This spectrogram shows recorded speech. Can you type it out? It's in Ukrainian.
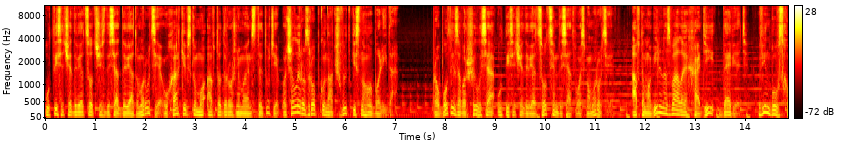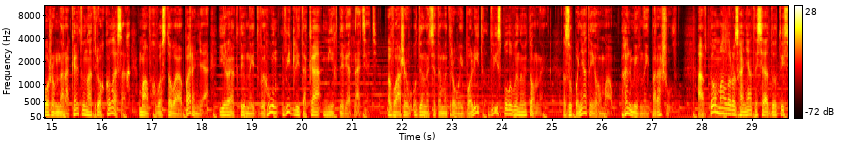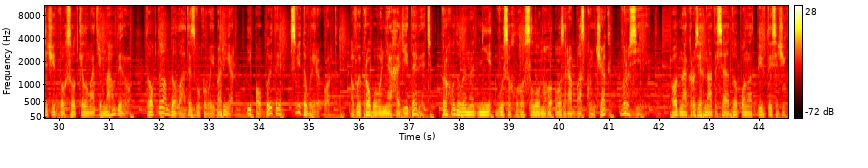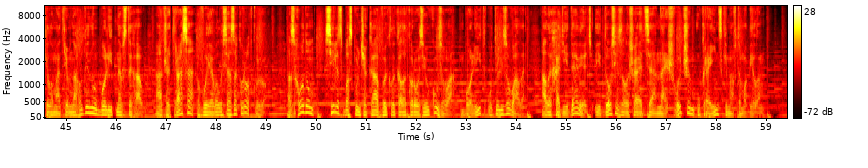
У 1969 році у Харківському автодорожньому інституті почали розробку надшвидкісного боліда. Роботи завершилися у 1978 році. Автомобіль назвали Хаді 9 Він був схожим на ракету на трьох колесах, мав хвостове оперення і реактивний двигун від літака Міг-19. Важив 11-метровий болід 2,5 тонни. Зупиняти його мав гальмівний парашут. Авто мало розганятися до 1200 км на годину, тобто долати звуковий бар'єр і побити світовий рекорд. Випробування Хаді 9 проходили на дні висохлого солоного озера Баскунчак в Росії. Однак розігнатися до понад півтисячі кілометрів на годину боліт не встигав, адже траса виявилася за короткою. Згодом сіль з Баскунчака викликала корозію кузова, бо лід утилізували, але Хаді 9 і досі залишається найшвидшим українським автомобілем.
